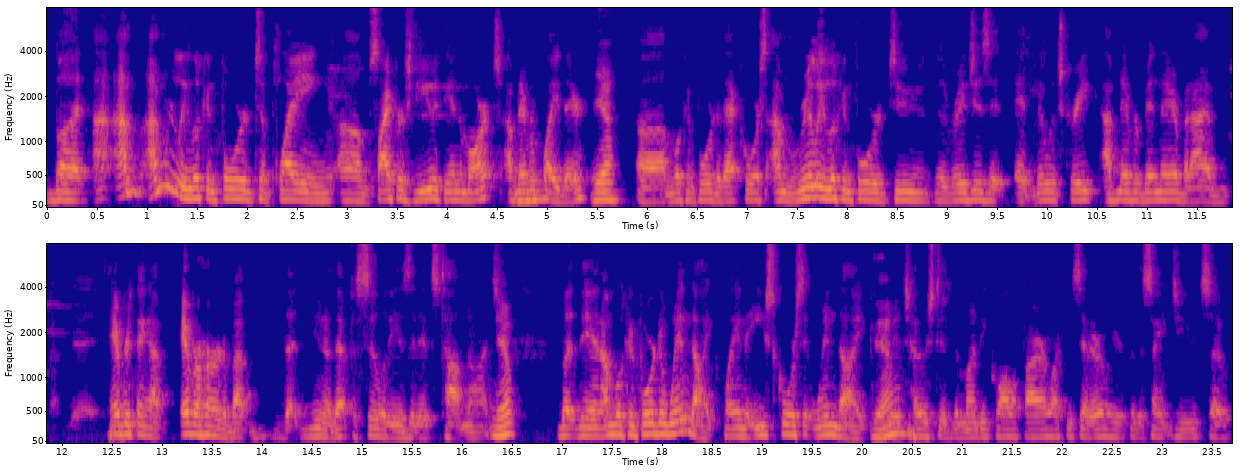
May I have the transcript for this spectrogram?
But I, I'm I'm really looking forward to playing um, Cypress View at the end of March. I've never Mhm. played there. Yeah. Uh, I'm looking forward to that course. I'm really looking forward to the ridges at, at Village Creek. I've never been there, but I've everything I've ever heard about that you know that facility is that it's top notch. Yep. But then I'm looking forward to Windyke playing the East Course at Windyke, Yeah. which hosted the Monday qualifier, like we said earlier for the St. Jude. So,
